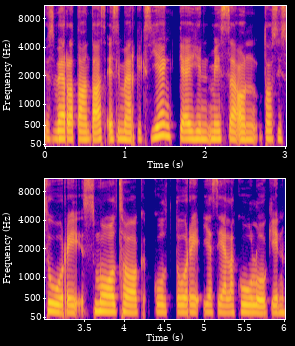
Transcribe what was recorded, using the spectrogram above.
Jos verrataan taas esimerkiksi Jenkkeihin, missä on tosi suuri small talk-kulttuuri ja siellä kuuluukin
